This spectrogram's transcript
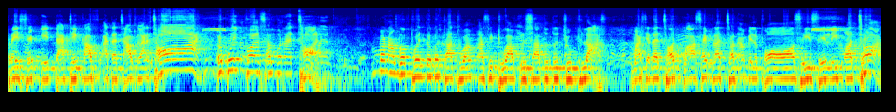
resep indah di kafu ada dengan Con quick ball sempurna Con menambah poin untuk kedatuan masih 21-17 masih ada John kuasa John ambil posisi 5 John.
